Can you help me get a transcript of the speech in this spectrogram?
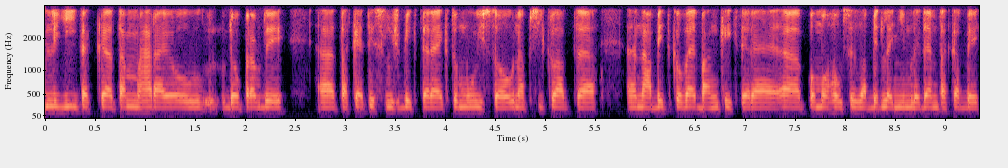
lidí, tak tam hrajou doopravdy také ty služby, které k tomu jsou, například nábytkové banky, které pomohou se zabydlením lidem, tak aby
